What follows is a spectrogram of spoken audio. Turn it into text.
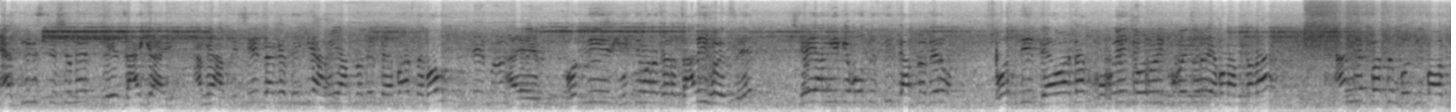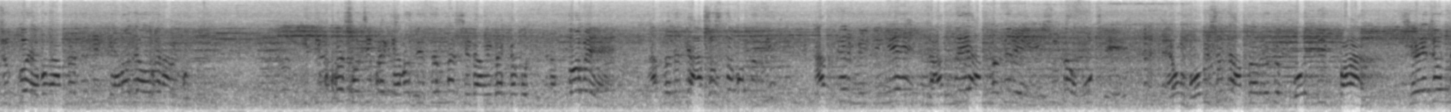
অ্যাডমিনিস্ট্রেশনের যে জায়গায় আমি আছি, সেই জায়গা থেকে আমি আপনাদের পেপার এবং বদলি নীতিমালা যারা জারি হয়েছে, সেই আঙ্গিকে বলতেছি যে আপনাদের বদলি দেওয়াটা খুবই জরুরি খুবই জরুরি। হান্ড্রেড পার্সেন্ট বদলি পাওয়ার যোগ্য এবং আপনাদেরকে কেন দেওয়া হবে না আমি বলতেছি ইতিপূর্বে সচিবরা কেন দিচ্ছেন না সেটা আমি ব্যাখ্যা করতেছি না। তবে আপনাদেরকে আশ্বস্ত করতেছি, আজকের মিটিংয়ে যাতে আপনাদের এই ইস্যুটা উঠে এবং ভবিষ্যতে আপনারা যাতে বদলি পান, সেই জন্য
